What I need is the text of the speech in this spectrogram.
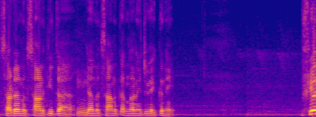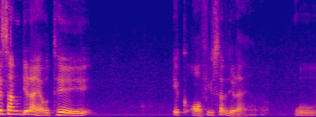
ਸਾਡਾ ਨੁਕਸਾਨ ਕੀਤਾ ਹੈ ਜਾਂ ਨੁਕਸਾਨ ਕਰਨ ਵਾਲਿਆਂ ਚੋਂ ਇੱਕ ਨੇ। ਫਿਰ ਸਾਨੂੰ ਜਿਹੜਾ ਆ ਉੱਥੇ ਇੱਕ ਆਫੀਸਰ ਜਿਹੜਾ ਆ ਉਹ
